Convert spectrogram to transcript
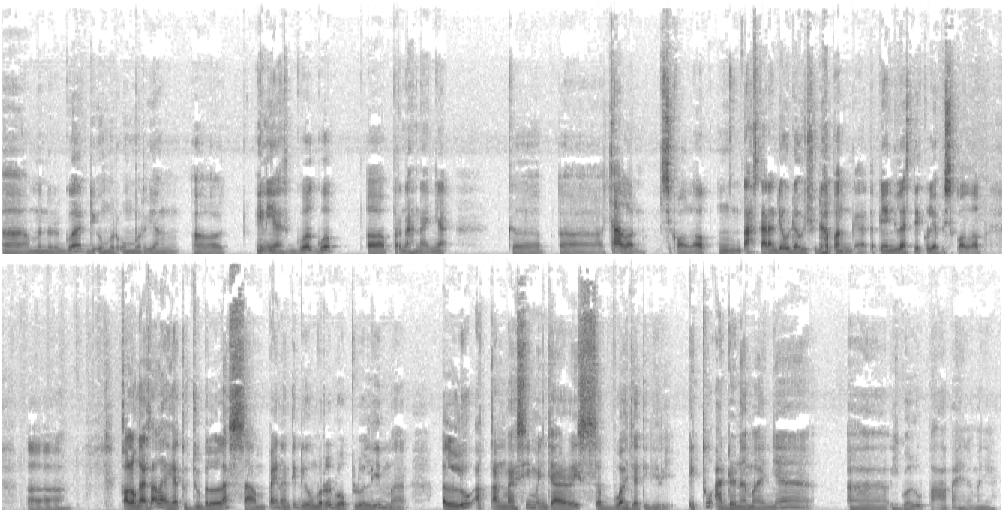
uh, menurut gue di umur umur yang uh, ini ya gue gue uh, pernah nanya ke uh, calon psikolog entah sekarang dia udah wisuda apa enggak tapi yang jelas dia kuliah psikolog uh, kalau nggak salah ya 17 sampai nanti di umur lu 25 lu akan masih mencari sebuah jati diri. Itu ada namanya uh, ih gue lupa apa ya namanya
